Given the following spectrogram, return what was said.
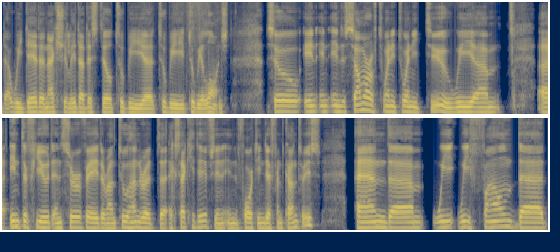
that we did, and actually that is still to be uh, to be to be launched. So in in, in the summer of 2022, we. Um, uh, interviewed and surveyed around 200 uh, executives in, in 14 different countries. And um, we we found that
